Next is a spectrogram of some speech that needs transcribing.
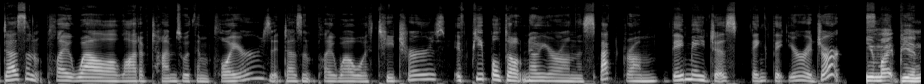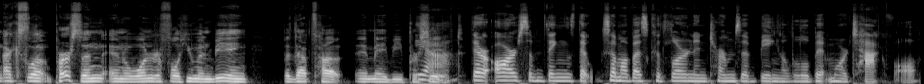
doesn't play well a lot of times with employers. It doesn't play well with teachers. If people don't know you're on the spectrum, they may just think that you're a jerk. You might be an excellent person and a wonderful human being but that's how it may be perceived. Yeah, there are some things that some of us could learn in terms of being a little bit more tactful.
